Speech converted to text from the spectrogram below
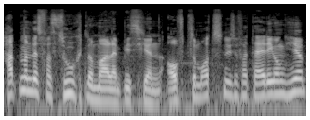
hat man das versucht, nochmal ein bisschen aufzumotzen, diese Verteidigung hier.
